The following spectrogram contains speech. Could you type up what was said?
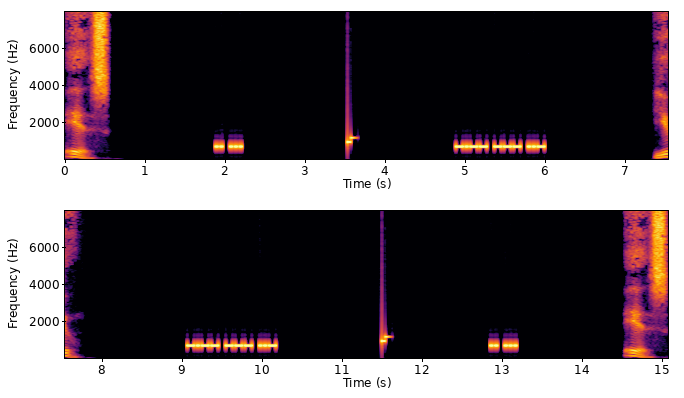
Is. You. Is.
